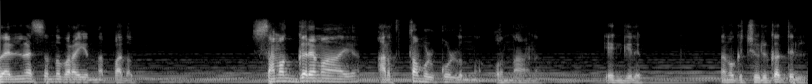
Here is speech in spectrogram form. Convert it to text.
വെൽനസ് എന്ന് പറയുന്ന പദം സമഗ്രമായ അർത്ഥം ഉൾക്കൊള്ളുന്ന ഒന്നാണ്. എങ്കിലും നമുക്ക് ചുരുക്കത്തിൽ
